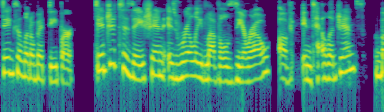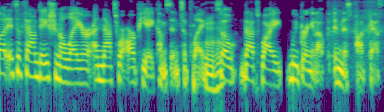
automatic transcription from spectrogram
digs a little bit deeper. Digitization is really level zero of intelligence, but it's a foundational layer and that's where RPA comes into play. Mm-hmm. So that's why we bring it up in this podcast.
